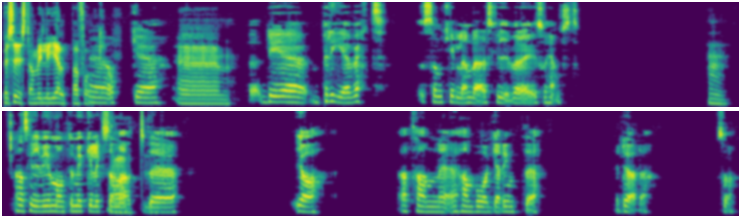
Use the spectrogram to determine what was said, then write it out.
Precis, de ville hjälpa folk. Eh, och eh, uh, det brevet som killen där skriver är så hemskt. Mm. Han skriver ju mångt och mycket liksom ja, att, att eh, ja, att han, eh, han vågade inte döda. Så.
